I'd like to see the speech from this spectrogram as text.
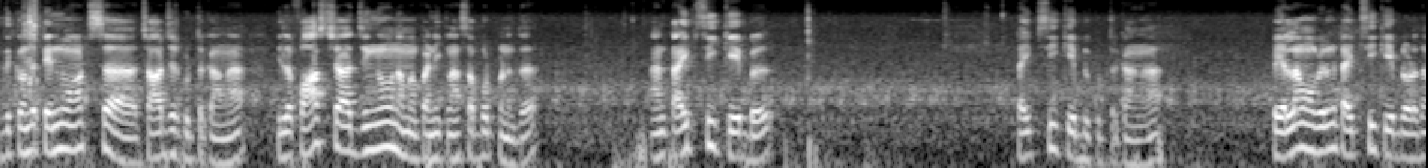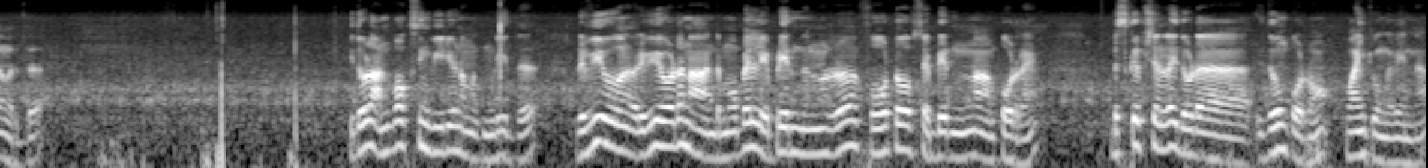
இதுக்கு வந்து டென் வாட்ஸ் சார்ஜர் கொடுத்துருக்காங்க. இதில் ஃபாஸ்ட் சார்ஜிங்கும் நம்ம பண்ணிக்கலாம் சப்போர்ட் பண்ணுது. And type C cable type C cable கொடுத்துருக்காங்க. இப்போ எல்லா மொபைலுக்கும் டைப் சி கேபிளோட தான் வருது. இதோட அன்பாக்சிங் வீடியோ நமக்கு முடியுது. ரிவ்யூ ரிவ்யூவோட நான் இந்த மொபைல் எப்படி இருந்ததுன்ற ஃபோட்டோஸ் எப்படி இருந்ததுன்னு நான் போடுறேன். டிஸ்கிரிப்ஷனில் இதோட இதுவும் போடுறோம். வாங்கிக்கோங்க வேணுன்னா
